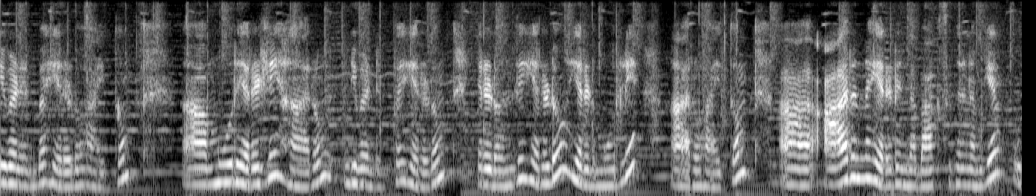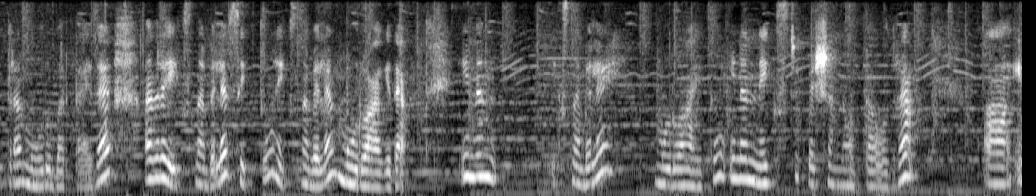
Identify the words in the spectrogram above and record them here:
ಡಿವೈಡೆಡ್ ಬೈ ಎರಡು ಆಯಿತು. ಮೂರು ಎರಡಲಿ ಆರು ಡಿವೈಡೆಡ್ ಬೈ ಎರಡು ಎರಡು ಒಂದ್ಲಿ ಎರಡು ಎರಡು ಮೂರಲಿ ಆರು ಆಯಿತು. ಆರನ್ನು ಎರಡರಿಂದ ಭಾಗಿಸಿದ್ರೆ ನಮಗೆ ಉತ್ತರ ಮೂರು ಬರ್ತಾ ಇದೆ. ಅಂದರೆ ಎಕ್ಸ್ನ ಬೆಲೆ ಸಿಕ್ತು ಎಕ್ಸ್ನ ಬೆಲೆ ಮೂರು ಆಗಿದೆ. ಇನ್ನು ಎಕ್ಸ್ನ ಬೆಲೆ ಮೂರು ಆಯಿತು. ಇನ್ನು ನೆಕ್ಸ್ಟ್ ಕ್ವೆಶನ್ ನೋಡ್ತಾ ಹೋದರೆ ಈ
